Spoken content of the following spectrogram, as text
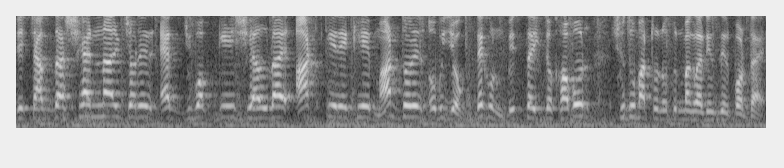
যে চাকদা শ্যান্নালচরের এক যুবককে শিয়ালদায় আটকে রেখে মারধরের অভিযোগ। দেখুন, বিস্তারিত খবর শুধুমাত্র নতুন বাংলা নিউজের পর্দায়।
